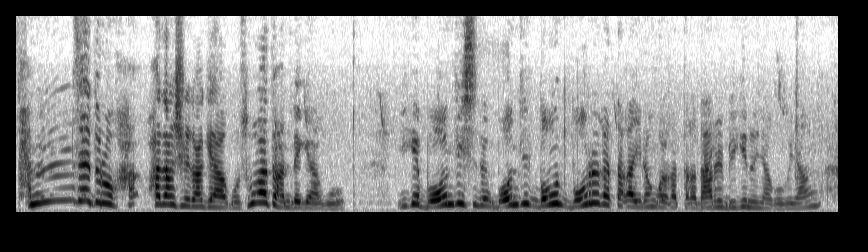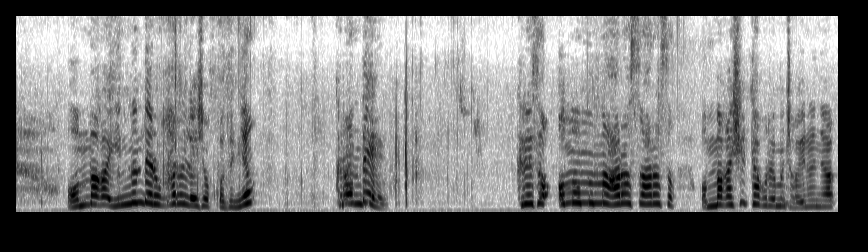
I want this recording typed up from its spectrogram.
밤새도록 화, 화장실 가게 하고 소화도 안 되게 하고 이게 뭔 짓이든 뭔지 뭐, 뭐를 갖다가 이런 걸 갖다가 나를 먹이느냐고 그냥 엄마가 있는 대로 화를 내셨거든요. 그런데 그래서 어머머머 알았어 알았어 엄마가 싫다 그러면 저희는 약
